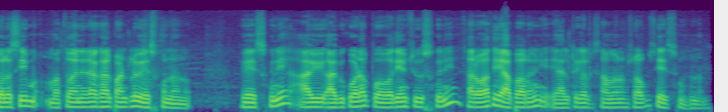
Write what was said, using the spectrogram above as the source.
తులసి మొత్తం అన్ని రకాల పంటలు వేసుకున్నాను. వేసుకుని అవి అవి కూడా ఉదయం చూసుకుని తర్వాత వ్యాపారం ఎలక్ట్రికల్ సామాన్ షాప్ చేసుకుంటున్నాను.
